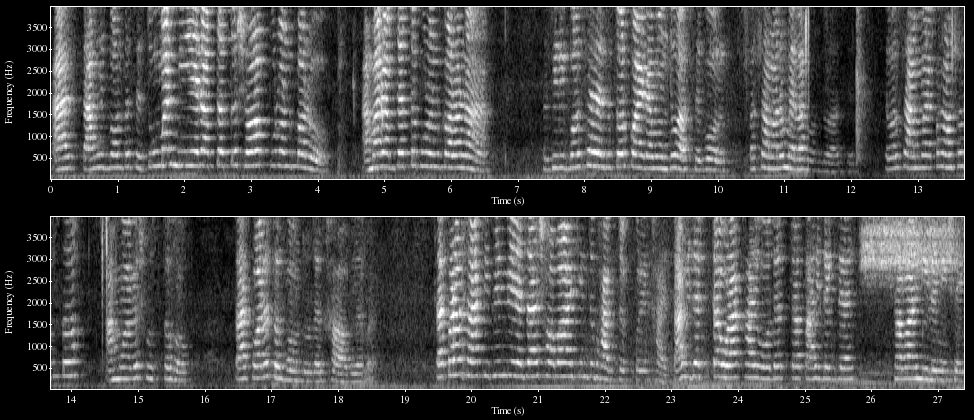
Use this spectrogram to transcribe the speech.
আর তাহিদ বলতেছে, তোমার মেয়ের আবদার তো সব পূরণ করো। আমার আবদার তো পূরণ করো না। তো চিরি বলছে যে, তোর কয়টা বন্ধু আছে বল। বলছে, আমারও মেলা বন্ধু আছে। তো বলছে, আম্মু এখন অসুস্থ। আম্মু আগে সুস্থ হোক। তারপরে তোর বন্ধুদের খাওয়াবি আবার। তারপরে চা টিফিন নিয়ে যায় সবাই কিন্তু ভাগযোগ করে খায়। তাহিদেরটা ওরা খায় ওদেরটা তাহিদের দেয় সবাই মিলেমিশেই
